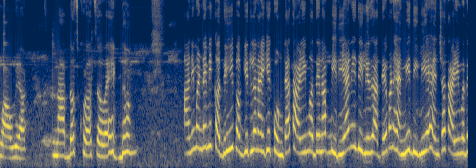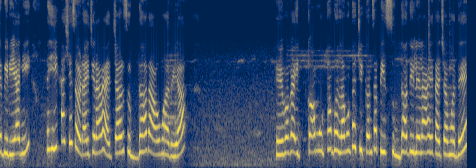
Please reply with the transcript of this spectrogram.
वावया नादच खुळा चव आहे एकदम. आणि म्हणजे मी कधीही बघितलं नाही की कोणत्या थाळीमध्ये ना बिर्याणी दिली जाते पण ह्यांनी दिली आहे ह्यांच्या थाळीमध्ये बिर्याणी. ही कशी सोडायची राव? ह्याच्यावर सुद्धा ताव मारूया. हे बघा इतका मोठा भला मोठा चिकनचा पीस सुद्धा दिलेला आहे त्याच्यामध्ये.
